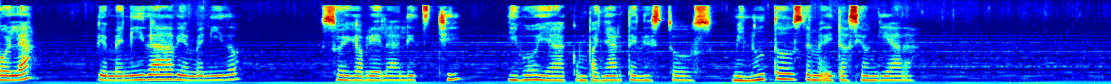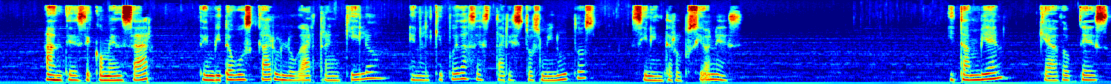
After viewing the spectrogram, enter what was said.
Hola, bienvenida, bienvenido. Soy Gabriela Litzchi y voy a acompañarte en estos minutos de meditación guiada. Antes de comenzar, te invito a buscar un lugar tranquilo en el que puedas estar estos minutos sin interrupciones. Y también que adoptes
